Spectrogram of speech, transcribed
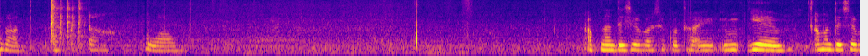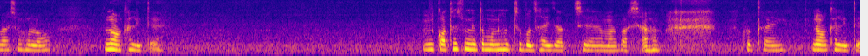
রাত একটা। ওয়াও। আপনার দেশের বাসা কোথায়? ইয়ে আমার দেশের বাসা হলো নোয়াখালীতে। কথা শুনে তো মনে হচ্ছে বোঝাই যাচ্ছে আমার বাসা। কোথায়? নোয়াখালীতে।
